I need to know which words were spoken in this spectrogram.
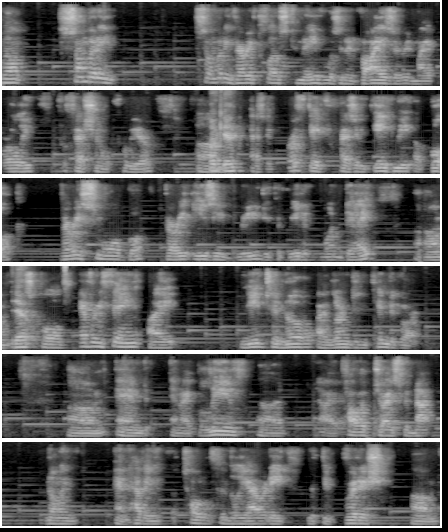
Well, somebody somebody very close to me who was an advisor in my early professional career um, okay. as a birthday present gave me a book very small book very easy to read you could read it one day um, yeah. it's called everything i need to know i learned in kindergarten um, and and i believe uh, i apologize for not knowing and having a total familiarity with the british um,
